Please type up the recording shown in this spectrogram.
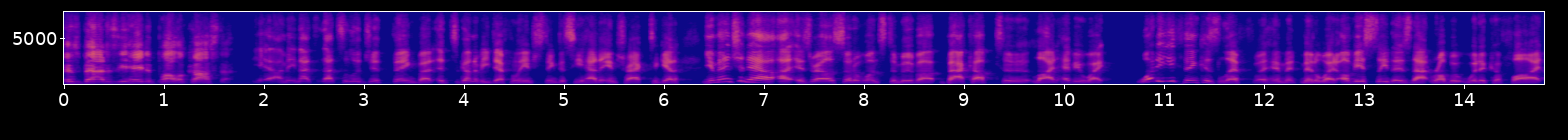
as bad as he hated Paulo Costa. Yeah, I mean that's that's a legit thing, but it's going to be definitely interesting to see how they interact together. You mentioned how uh, Israel sort of wants to move up back up to light heavyweight. What do you think is left for him at middleweight? Obviously, there's that Robert Whittaker fight,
